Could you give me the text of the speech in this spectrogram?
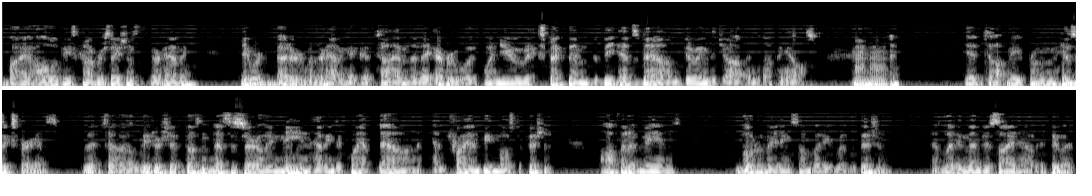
by all of these conversations that they're having. They work better when they're having a good time than they ever would when you expect them to be heads down doing the job and nothing else. Mm-hmm. It taught me from his experience that uh, leadership doesn't necessarily mean having to clamp down and try and be most efficient. Often it means motivating somebody with a vision and letting them decide how to do it,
